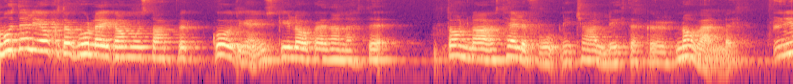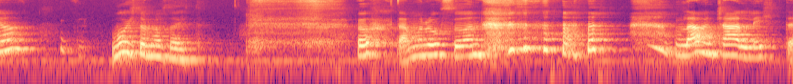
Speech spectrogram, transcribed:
Mutta oli jokta kuuleika muusta kuitenkin yksi kilo kaitan, että ton laavat telefoni challi, oh, että novelleit. Joo. Muista mä teit. Uh, tämä on ruusuun. Laavan challi, että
